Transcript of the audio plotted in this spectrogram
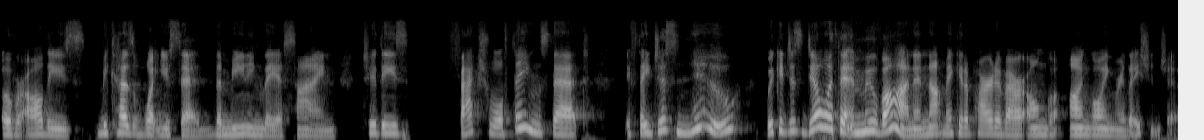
over all these because of what you said, the meaning they assign to these factual things that if they just knew, we could just deal with it and move on and not make it a part of our ongoing relationship.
